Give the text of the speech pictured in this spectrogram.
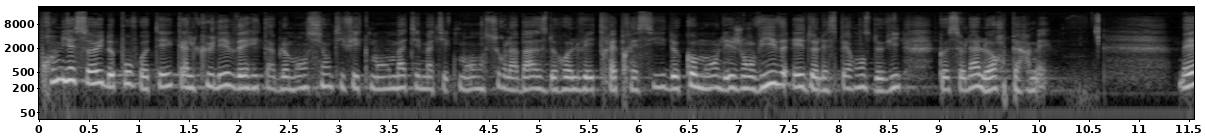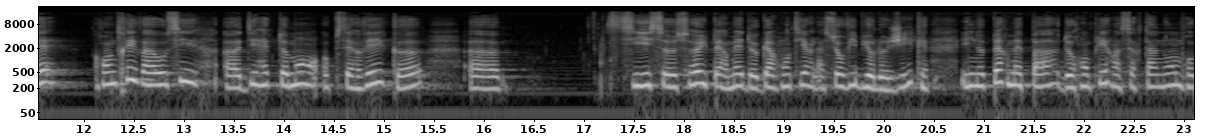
premier seuil de pauvreté calculé véritablement scientifiquement, mathématiquement, sur la base de relevés très précis de comment les gens vivent et de l'espérance de vie que cela leur permet. Mais Rentry va aussi euh, directement observer que euh, si ce seuil permet de garantir la survie biologique, il ne permet pas de remplir un certain nombre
